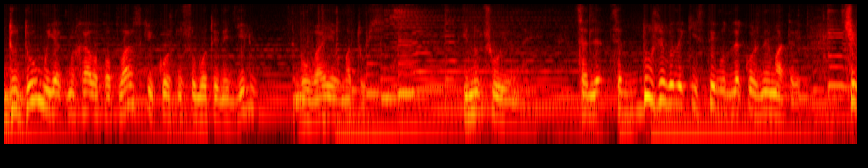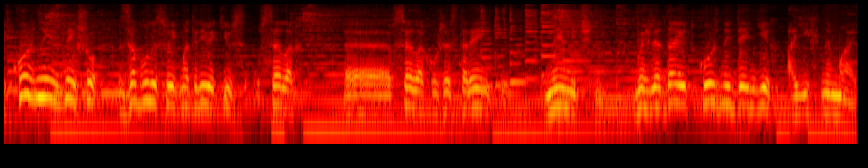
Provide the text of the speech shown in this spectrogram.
додому, як Михайло Поплавський, кожну суботу і неділю буває в матусі і ночує в неї. Це, для, це дуже великий стимул для кожної матері. Чи кожний з них, що забули своїх матерів, які в, в селах, е, в селах уже старенькі, немічні, виглядають кожен день їх, а їх немає.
